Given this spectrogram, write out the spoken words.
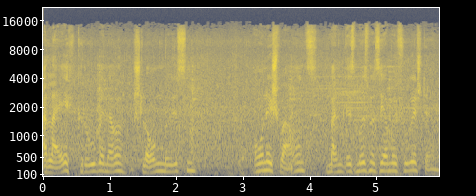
eine Leichgrube noch schlagen müssen, ohne Schwanz. Ich meine, das muss man sich einmal vorstellen.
